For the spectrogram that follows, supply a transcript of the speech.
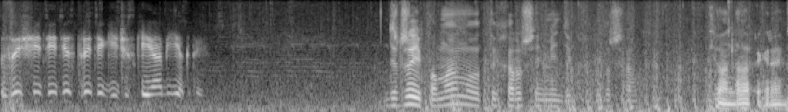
Защитите стратегические объекты. Диджей, по-моему, ты хороший медик в душе. Диман, давай поиграем.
